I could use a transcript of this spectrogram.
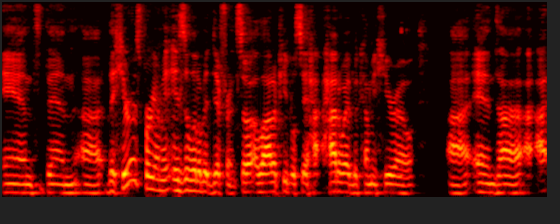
And then uh, the Heroes program is a little bit different. So a lot of people say, How do I become a hero? Uh, and I,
